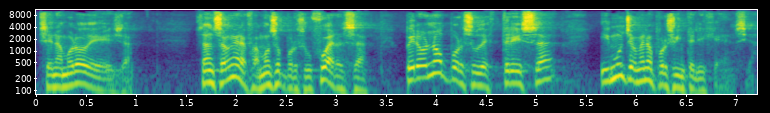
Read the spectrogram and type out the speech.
se enamoró de ella. Sansón era famoso por su fuerza, pero no por su destreza y mucho menos por su inteligencia.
